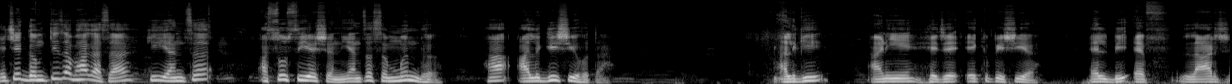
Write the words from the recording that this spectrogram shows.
याचे गमतीचा भाग असा की यांचं असोसिएशन यांचा संबंध हा आलगीशी होता. अलगी आणि हे जे एकपेशीय L B F large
